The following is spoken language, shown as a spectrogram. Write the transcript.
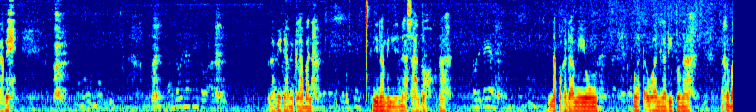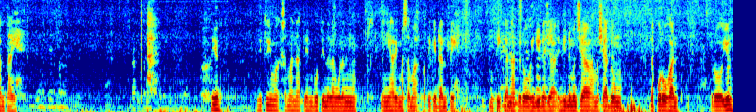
Grabe. Grabe, daming kalaban. Hindi namin inaasahan to na napakadami yung mga tauhan nila dito na nakabantay. Ah, Yun. Dito yung mga kasama natin. Buti na lang walang nangyaring masama pati kay Dante. Muntika na pero hindi na siya hindi naman siya masyadong napuruhan. Pero yun,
